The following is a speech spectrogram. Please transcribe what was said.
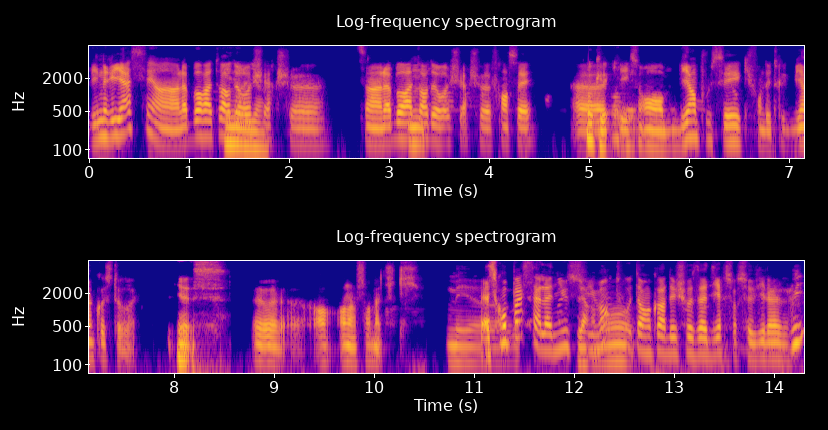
L'INRIA, c'est un laboratoire de recherche. euh, c'est un laboratoire de recherche français euh, qui sont bien poussés, qui font des trucs bien costauds ouais, Yes. euh, en, en informatique. mais euh, Est-ce qu'on passe à la news clairement. suivante ou t'as encore des choses à dire sur ce village? Oui.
